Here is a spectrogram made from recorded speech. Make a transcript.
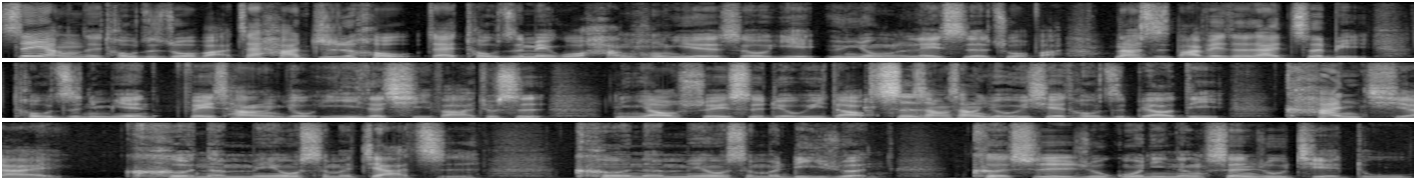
这样的投资做法，在他日后在投资美国航空业的时候，也运用了类似的做法。那是巴菲特在这笔投资里面非常有意义的启发，就是你要随时留意到市场上有一些投资标的看起来可能没有什么价值，可能没有什么利润，可是如果你能深入解读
